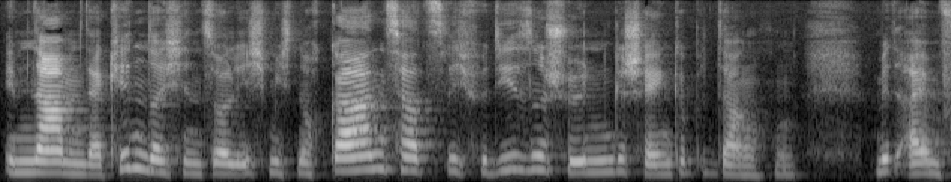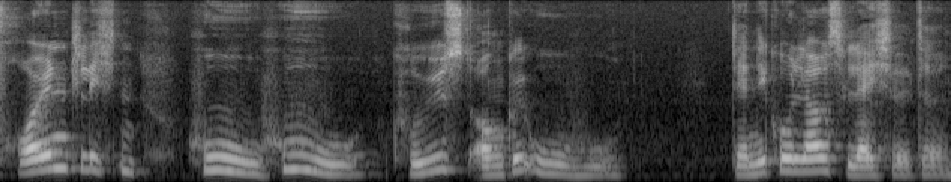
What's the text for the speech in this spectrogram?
Im Namen der Kinderchen soll ich mich noch ganz herzlich für diese schönen Geschenke bedanken. Mit einem freundlichen Hu, hu, grüßt Onkel Uhu. Der Nikolaus lächelte.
